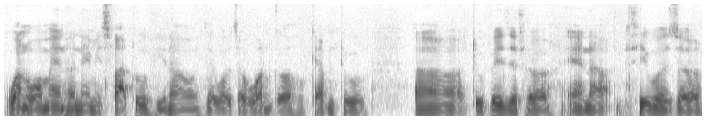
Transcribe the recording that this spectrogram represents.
one woman, her name is Fatu. You know, there was a one girl who came to uh, to visit her, and uh, he was uh,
